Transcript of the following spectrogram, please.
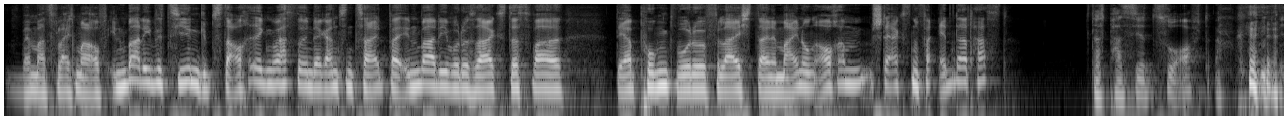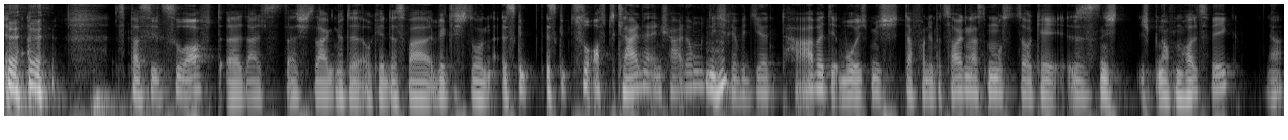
Wenn wir es vielleicht mal auf InBody beziehen, gibt es da auch irgendwas so in der ganzen Zeit bei InBody, wo du sagst, das war der Punkt, wo du vielleicht deine Meinung auch am stärksten verändert hast? Das passiert zu oft. ja. Es passiert zu oft, äh, als dass ich sagen könnte, okay, das war wirklich so ein. Es gibt, es gibt zu oft kleine Entscheidungen, die mhm. ich revidiert habe, die, wo ich mich davon überzeugen lassen musste, okay, es ist nicht, ich bin auf dem Holzweg, ja.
